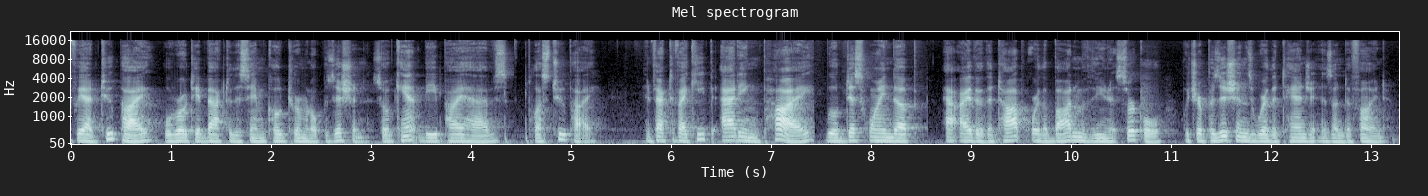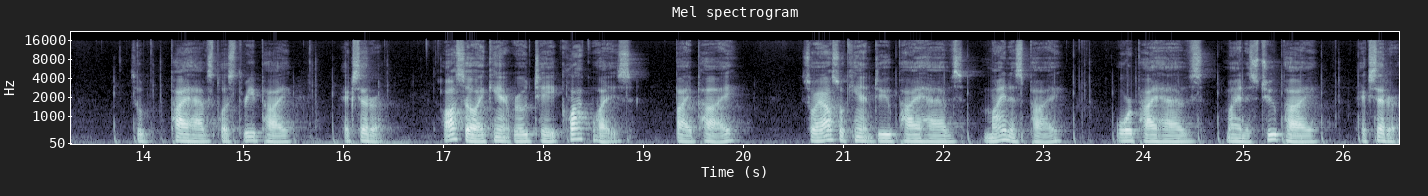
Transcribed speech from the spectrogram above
If we add 2 pi, we'll rotate back to the same coterminal position. So it can't be pi halves plus 2 pi. In fact, if I keep adding pi, we'll just wind up at either the top or the bottom of the unit circle, which are positions where the tangent is undefined. So pi halves plus 3 pi, etc. Also, I can't rotate clockwise by pi, so I also can't do pi halves minus pi, or pi halves minus 2 pi, etc.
